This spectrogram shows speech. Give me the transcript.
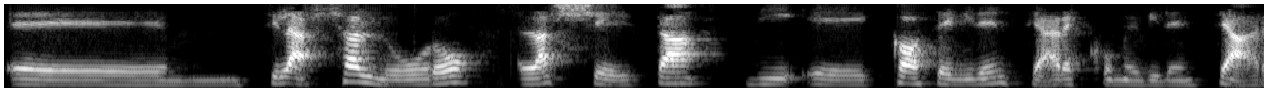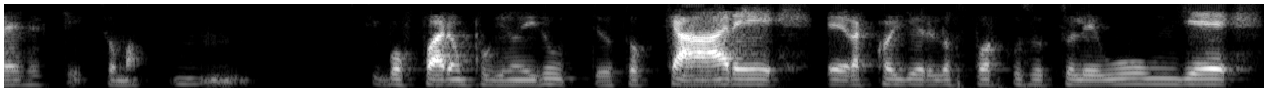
eh, si lascia a loro la scelta di eh, cosa evidenziare e come evidenziare, perché insomma mh, si può fare un pochino di tutto, toccare, eh, raccogliere lo sporco sotto le unghie,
